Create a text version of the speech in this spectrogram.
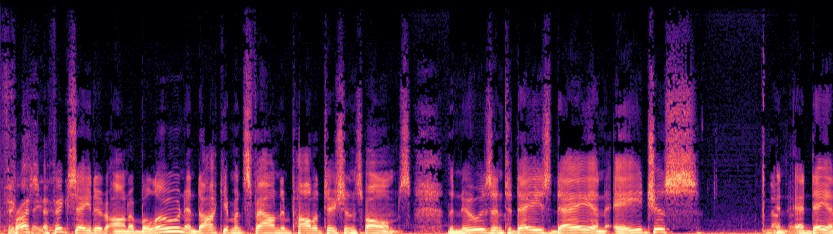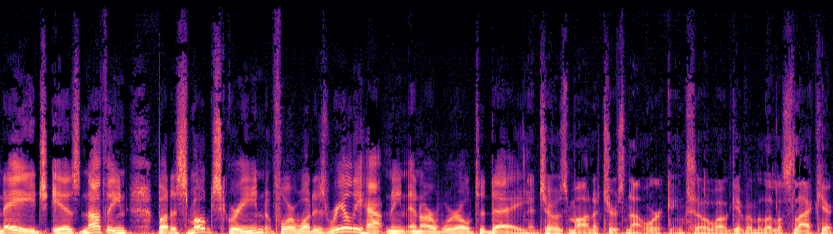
Fixated? fixated on a balloon and documents found in politicians' homes. The news in today's day and ages and a day and age is nothing but a smokescreen for what is really happening in our world today. And Joe's monitor's not working, so I'll give him a little slack here.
